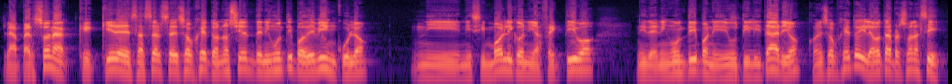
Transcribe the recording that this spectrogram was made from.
la persona que quiere deshacerse de ese objeto no siente ningún tipo de vínculo ni, ni simbólico, ni afectivo, ni de ningún tipo, ni de utilitario con ese objeto, y la otra persona sí.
